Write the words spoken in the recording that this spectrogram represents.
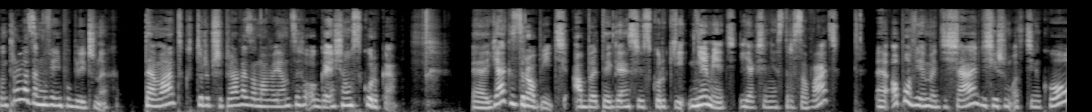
Kontrola zamówień publicznych. Temat, który przyprawia zamawiających o gęsią skórkę. E, jak zrobić, aby tej gęsiej skórki nie mieć i jak się nie stresować? E, opowiemy dzisiaj, w dzisiejszym odcinku,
